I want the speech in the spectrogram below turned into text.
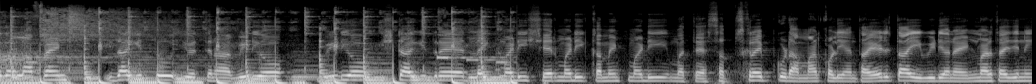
ನೋಡೋದ್ರಲ್ಲ ಫ್ರೆಂಡ್ಸ್ ಇದಾಗಿತ್ತು ಇವತ್ತಿನ ವಿಡಿಯೋ ವಿಡಿಯೋ ಇಷ್ಟ ಆಗಿದ್ದರೆ ಲೈಕ್ ಮಾಡಿ ಶೇರ್ ಮಾಡಿ ಕಮೆಂಟ್ ಮಾಡಿ, ಮತ್ತು ಸಬ್ಸ್ಕ್ರೈಬ್ ಕೂಡ ಮಾಡ್ಕೊಳ್ಳಿ ಅಂತ ಹೇಳ್ತಾ ಈ ವಿಡಿಯೋನ ಎಂಡ್ ಮಾಡ್ತಾ ಇದ್ದೀನಿ.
